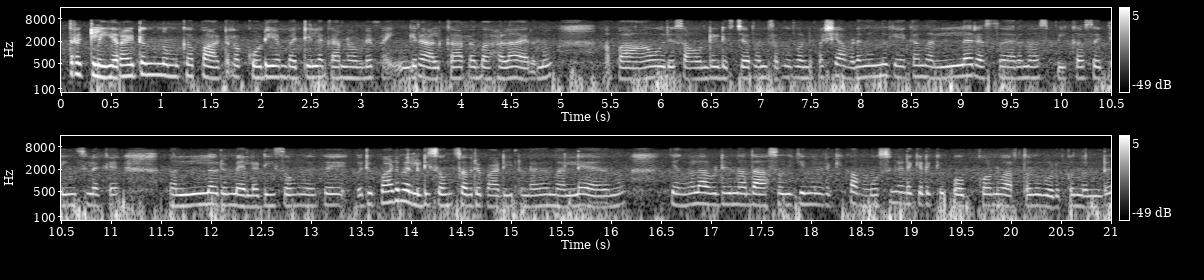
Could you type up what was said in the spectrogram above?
അത്ര ക്ലിയർ ആയിട്ടൊന്നും നമുക്ക് ആ പാട്ട് റെക്കോർഡ് ചെയ്യാൻ പറ്റിയില്ല. കാരണം അവിടെ ഭയങ്കര ആൾക്കാരുടെ ബഹളമായിരുന്നു അപ്പോൾ ആ ഒരു സൗണ്ട് ഡിസ്റ്റർബൻസ് ഒക്കെ കൊണ്ട്. പക്ഷേ അവിടെ നിന്ന് കേൾക്കാൻ നല്ല രസമായിരുന്നു. ആ സ്പീക്കർ സെറ്റിങ്സിലൊക്കെ നല്ലൊരു മെലഡി സോങ് ഒക്കെ ഒരുപാട് മെലഡി സോങ്സ് അവർ പാടിയിട്ടുണ്ടായിരുന്നു. നല്ലതായിരുന്നു. ഞങ്ങൾ അവിടെ നിന്ന് അത് ആസ്വദിക്കുന്നതിനിടയ്ക്ക് കമ്മൂസിന് ഇടയ്ക്കിടയ്ക്ക് പോപ്കോൺ വറുത്തത് കൊടുക്കുന്നുണ്ട്.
